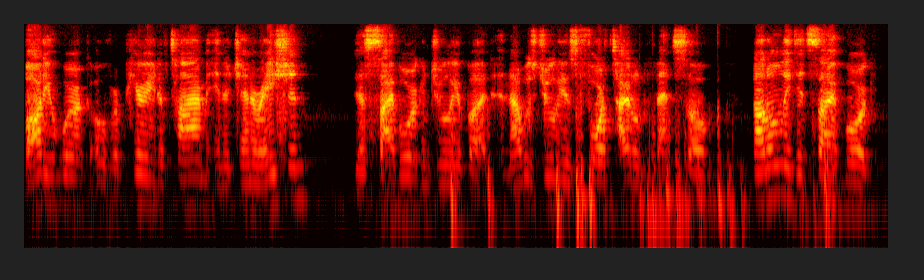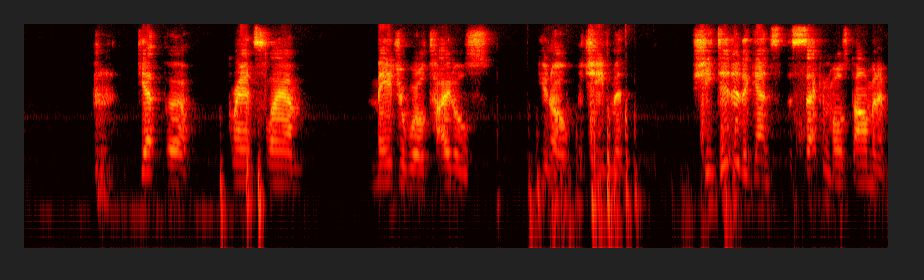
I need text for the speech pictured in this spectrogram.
body of work over a period of time in a generation, there's Cyborg and Julia Budd, and that was Julia's fourth title defense. So not only did Cyborg get the Grand Slam major world titles, you know, achievement, she did it against the second most dominant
